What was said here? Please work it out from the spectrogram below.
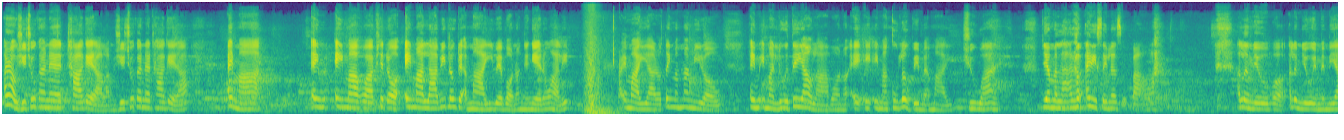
အဲ့ဒါကိုရေချိုးခန်းနဲ့ထားခဲ့တာလားရေချိုးခန်းနဲ့ထားခဲ့တာအဲ့မှာအိမ်အိမ်မှာဟိုဖြစ်တော့အိမ်မှာလာပြီးလှုပ်တဲ့အမာကြီးပဲပေါ့နော်ငငယ်တော့ကလေအဲ့အမာကြီးကတော့တိတ်မမှတ်မိတော့ဘူးအိမ်အိမ်မှာလူအစ်စ်ရောက်လာပေါ့နော်အဲ့အိမ်အိမ်မှာကူလှုပ်ပေးမယ်အမာကြီးယူသွားတယ်ပြန်မလာတော့အဲ့ဒီစိတ်လက်ဆိုပါသွား အဲ့လိုမျိုးပေါ့အဲ့လိုမျိုးဝေမမေက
